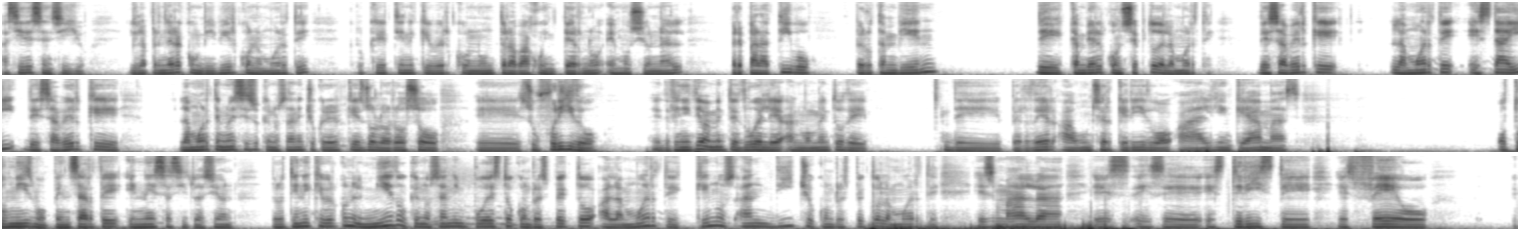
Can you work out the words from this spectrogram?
así de sencillo. Y el aprender a convivir con la muerte creo que tiene que ver con un trabajo interno, emocional, preparativo, pero también de cambiar el concepto de la muerte, de saber que la muerte está ahí, de saber que la muerte no es eso que nos han hecho creer que es doloroso, eh, sufrido, eh, definitivamente duele al momento de, de perder a un ser querido, a alguien que amas, o tú mismo pensarte en esa situación pero tiene que ver con el miedo que nos han impuesto con respecto a la muerte. ¿Qué nos han dicho con respecto a la muerte? Es mala, es, es, eh, triste, es feo.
